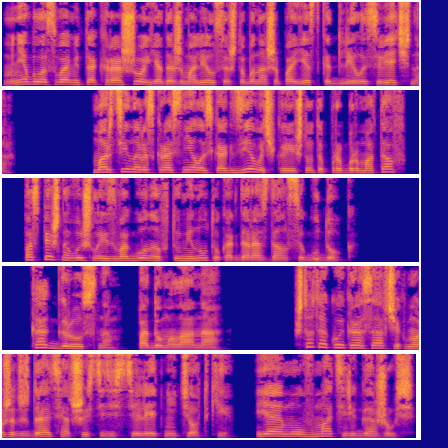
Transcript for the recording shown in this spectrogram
Мне было с вами так хорошо, я даже молился, чтобы наша поездка длилась вечно. Мартина раскраснелась как девочка и что-то пробормотав, поспешно вышла из вагона в ту минуту, когда раздался гудок. Как грустно, подумала она. Что такой красавчик может ждать от шестидесятилетней тетки? Я ему в матери гожусь.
